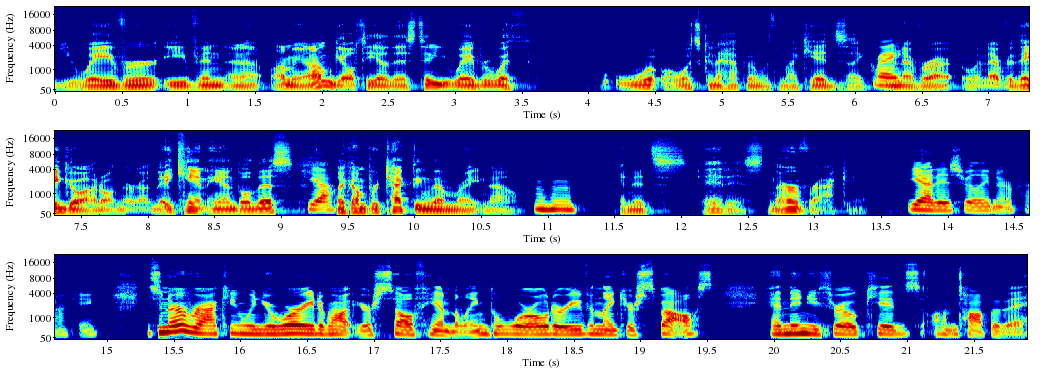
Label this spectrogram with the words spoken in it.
you waver even and i, I mean i'm guilty of this too you waver with wh- what's going to happen with my kids like Right. whenever I, whenever they go out on their own they can't handle this Yeah. like i'm protecting them right now Mm-hmm. and it's it is nerve wracking. Yeah, it is really nerve wracking. It's nerve wracking when you're worried about yourself handling the world or even like your spouse. And then you throw kids on top of it,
